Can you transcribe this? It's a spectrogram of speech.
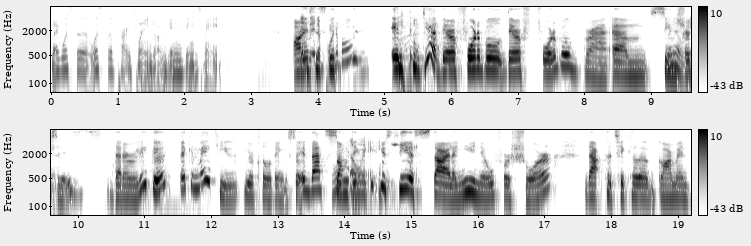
Like, what's the what's the price range on getting things made? Honestly, Is it affordable? It yeah, they're affordable. They're affordable brand um seamstresses really? that are really good. That can make you your clothing. So if that's something really? like if you see a style and you know for sure that particular garment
